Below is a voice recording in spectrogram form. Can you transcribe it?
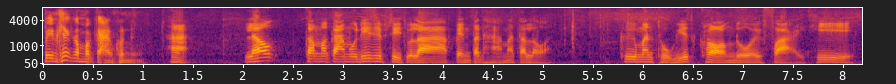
เป็นแค่กรรมการคนหนึ่งฮะแล้วกรรมการมูลที่ 14 ตุลาเป็นปัญหามาตลอด คือมันถูกยึดครองโดยฝ่ายที่เอ่อ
